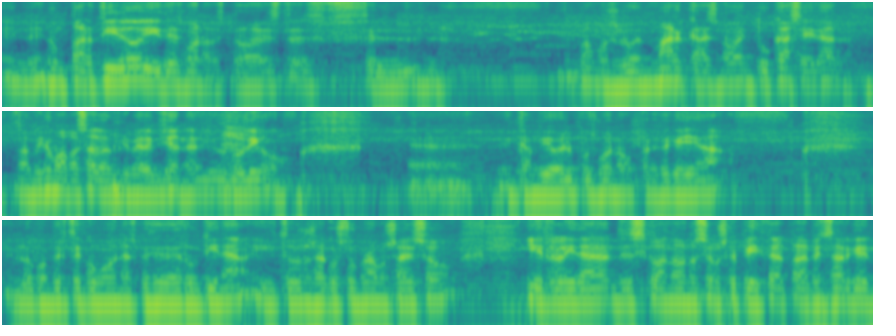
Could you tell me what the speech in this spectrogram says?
en, en un partido y dices, bueno, esto, esto es el, vamos, lo enmarcas ¿no? en tu casa y tal. A mí no me ha pasado en primera división, ¿eh? yo os lo digo. Eh, en cambio él, pues bueno, parece que ya lo convierte como una especie de rutina y todos nos acostumbramos a eso y en realidad es cuando nos tenemos que pensar para pensar que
